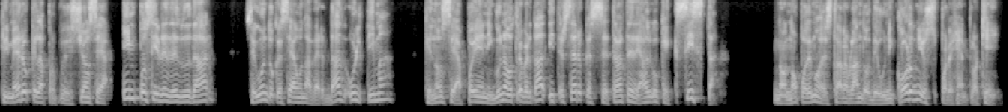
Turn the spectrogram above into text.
primero que la proposición sea imposible de dudar, segundo que sea una verdad última, que no se apoye en ninguna otra verdad y tercero que se trate de algo que exista. No, no podemos estar hablando de unicornios, por ejemplo, aquí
